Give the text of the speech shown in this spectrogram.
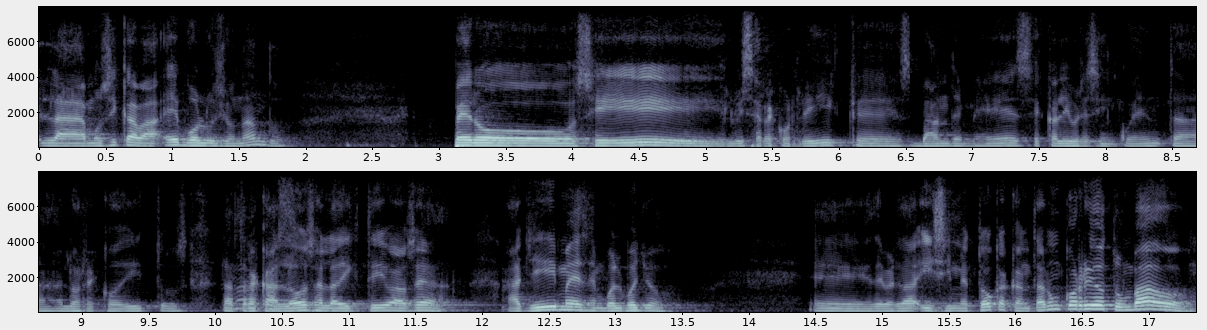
La música va evolucionando. Pero sí, Luis R. Conríquez, Van de Mese, Calibre 50, Los Recoditos, La No, pues. Tracalosa, La Adictiva, o sea, allí me desenvuelvo yo. Eh, de verdad, y si me toca cantar un corrido tumbado,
